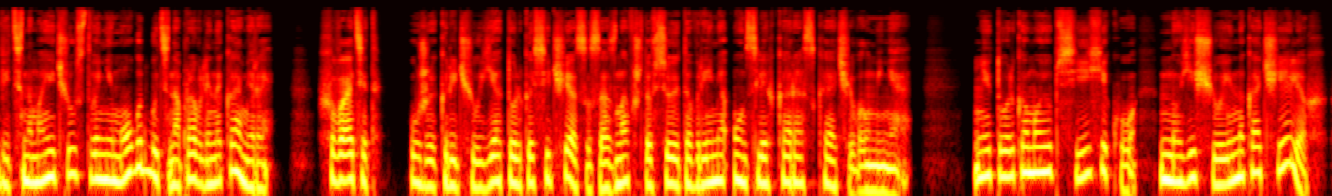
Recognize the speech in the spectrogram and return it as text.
Ведь на мои чувства не могут быть направлены камеры. Хватит, уже кричу я, только сейчас осознав, что все это время он слегка раскачивал меня. Не только мою психику, но еще и на качелях.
